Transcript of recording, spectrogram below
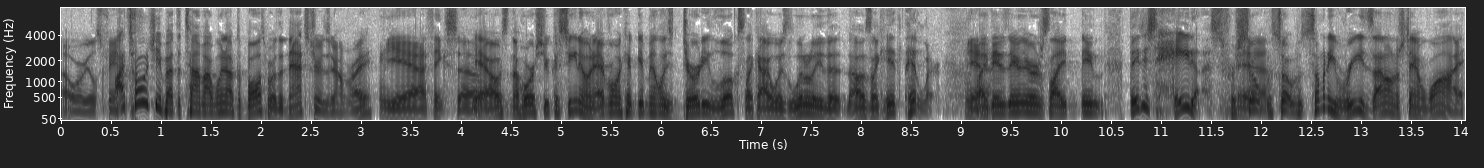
Uh, Orioles fans. I told you about the time I went out to Baltimore with the Nats jersey on, right? Yeah, I think so. Yeah, I was in the Horseshoe Casino, and everyone kept giving me all these dirty looks, like I was literally the I was like Hitler. Yeah. Like they, they were just like they they just hate us for Yeah. so so so many reasons. I don't understand why.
